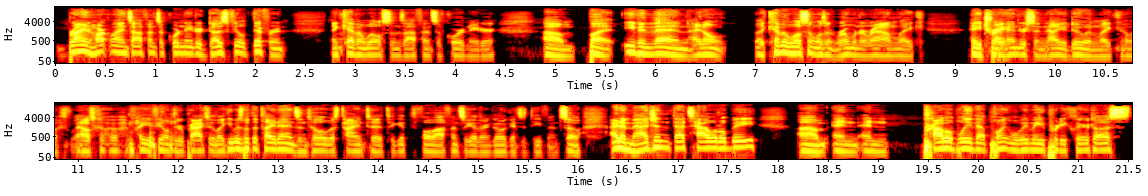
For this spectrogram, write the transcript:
Brian Hartline's offensive coordinator does feel different than Kevin Wilson's offensive coordinator. Um, but even then, I don't like Kevin Wilson wasn't roaming around like, "Hey, Trey Henderson, how you doing? Like, how's how you feeling through practice?" Like he was with the tight ends until it was time to to get the full offense together and go against the defense. So I'd imagine that's how it'll be. Um, and and probably that point will be made pretty clear to us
